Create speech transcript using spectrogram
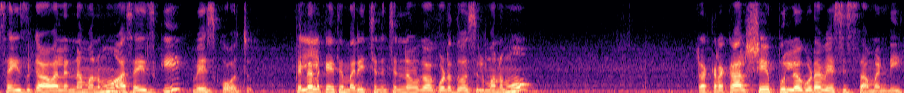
సైజు కావాలన్నా మనము ఆ సైజుకి వేసుకోవచ్చు. పిల్లలకైతే మరీ చిన్న చిన్నవిగా కూడా దోశలు మనము రకరకాల షేపుల్లో కూడా వేసిస్తామండి.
